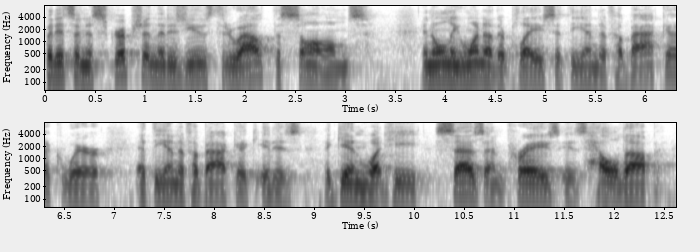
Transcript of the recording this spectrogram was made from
but it's an ascription that is used throughout the Psalms and only one other place at the end of Habakkuk, where at the end of Habakkuk it is, again, what he says and prays is held up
